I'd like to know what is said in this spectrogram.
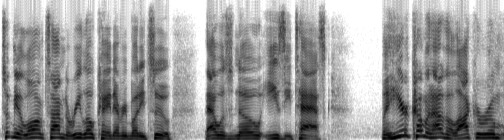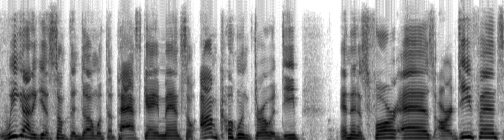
took me a long time to relocate everybody, too. That was no easy task. But here coming out of the locker room, we got to get something done with the pass game, man. So I'm going throw it deep. And then as far as our defense,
